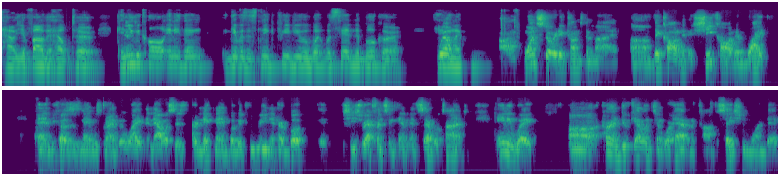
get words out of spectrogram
how your father helped her. Can you recall anything? Give us a sneak preview of what was said in the book or well, like um, one story that comes to mind, um, they called him, she called him White, and because his name was Granville White, and that was his her nickname. But if you read in her book, she's referencing him and several times. Anyway, uh, her and Duke Ellington were having a conversation one day,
